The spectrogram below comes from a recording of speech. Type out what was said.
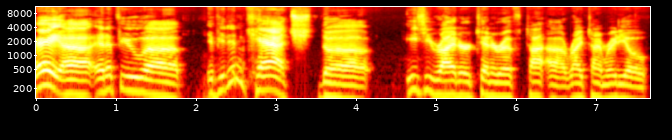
hey, uh, and if you uh, if you didn't catch the Easy Rider Tenerife ti uh, Ride Time Radio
